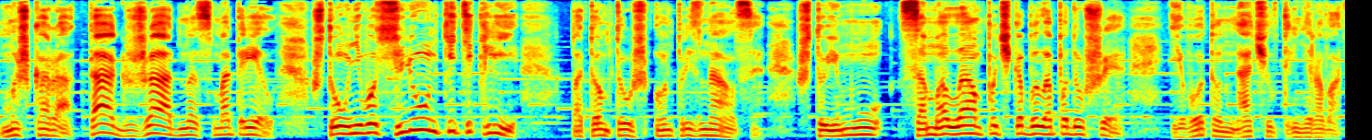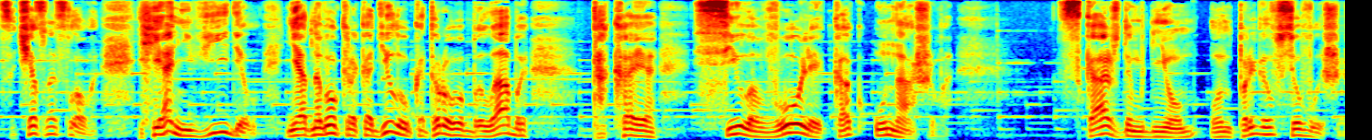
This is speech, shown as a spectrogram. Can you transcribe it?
мышкара. Так жадно смотрел, что у него слюнки текли, Потом-то уж он признался, что ему сама лампочка была по душе. И вот он начал тренироваться. Честное слово, я не видел ни одного крокодила, у которого была бы такая сила воли, как у нашего. С каждым днем он прыгал все выше.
